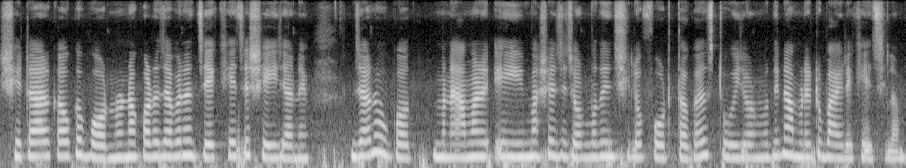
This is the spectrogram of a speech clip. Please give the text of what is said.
সেটা আর কাউকে বর্ণনা করা যাবে না, যে খেয়েছে সেই জানে। জানো, গত মানে আমার এই মাসে যে জন্মদিন ছিল ফোর্থ আগস্ট, ওই জন্মদিনে আমরা একটু বাইরে খেয়েছিলাম।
